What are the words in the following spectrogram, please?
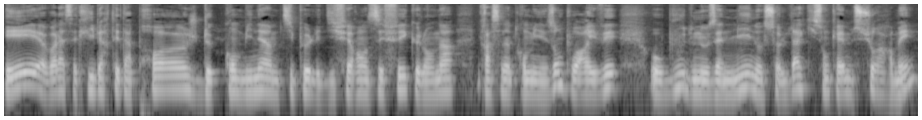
et euh, voilà cette liberté d'approche, de combiner un petit peu les différents effets que l'on a grâce à notre combinaison pour arriver au bout de nos ennemis, nos soldats qui sont quand même surarmés.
